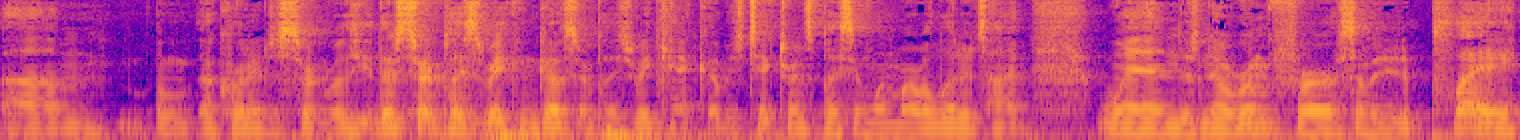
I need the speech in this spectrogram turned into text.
um, according to certain rules. There's certain places where you can go, certain places where you can't go. But you take turns placing one marble at a time. When there's no room for somebody to play,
